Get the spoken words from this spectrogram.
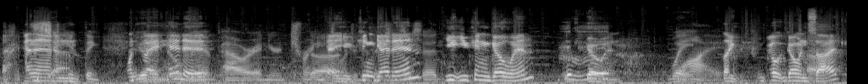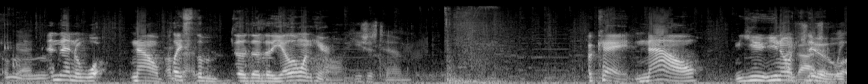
And then, thing. once you have I no hit it- manpower and you're trained. Yeah, yeah, you can get in. You you can go in. Go in. Wait. Why? Like go go inside. Okay. And then what? Now place the, the the the yellow one here. Oh, he's just him. Okay, now you you know I what got to it. do. Wake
